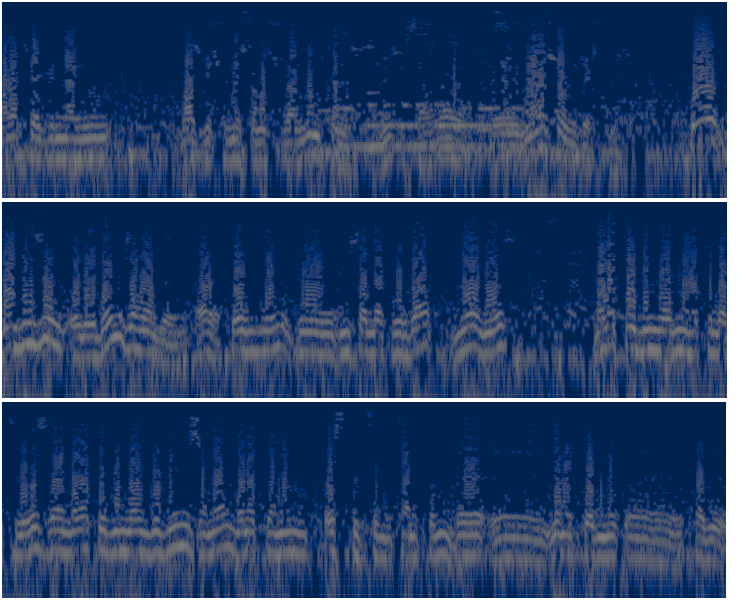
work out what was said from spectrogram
Malatya günlerinin vazgeçilmez sanatçılarından bir tanesisiniz. Ee, neler söyleyeceksiniz? Bu dördüncü yıl oluyor değil mi Cemal Bey? Evet, dördüncü yıl. Ee, inşallah burada ne oluyor? Malatya günlerini hatırlatıyoruz ve Malatya günleri dediğimiz zaman Malatya'nın öz kültürünü tanıtım ve e, yemeklerini e, tabii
